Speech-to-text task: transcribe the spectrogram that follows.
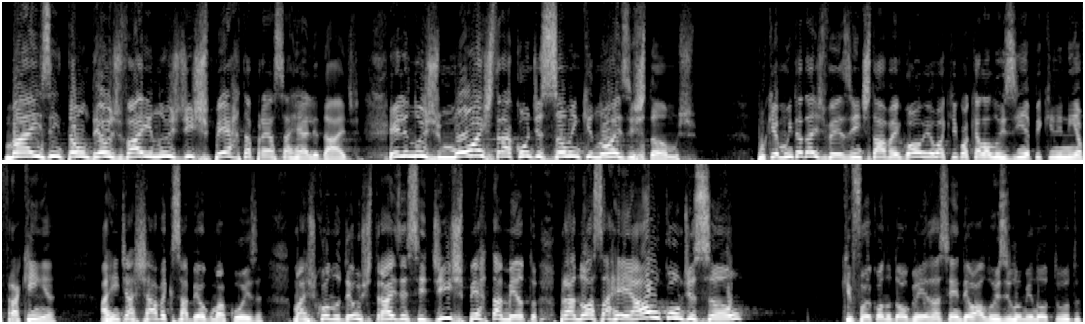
Mas então Deus vai e nos desperta para essa realidade. Ele nos mostra a condição em que nós estamos. Porque muitas das vezes a gente estava igual eu aqui com aquela luzinha pequenininha, fraquinha. A gente achava que sabia alguma coisa. Mas quando Deus traz esse despertamento para a nossa real condição, que foi quando Douglas acendeu a luz e iluminou tudo,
